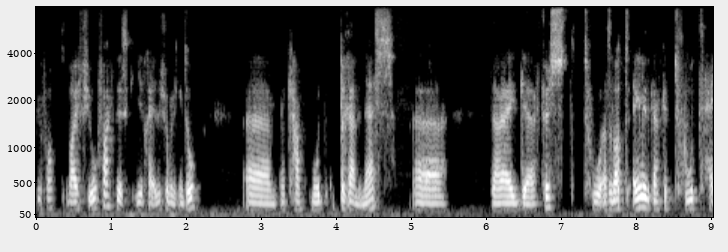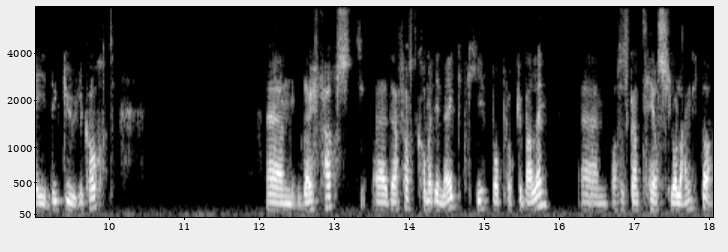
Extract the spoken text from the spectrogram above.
jeg fått, var i fjor, faktisk, i tredje divisjon Viking 2. Um, en kamp mot Bremnes. Uh, der jeg uh, først to altså Det var egentlig ganske to teite gule kort. Um, der jeg først, uh, der først kom et innlegg, keeper plukker ballen. Um, og så skal han til å slå langt. da,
